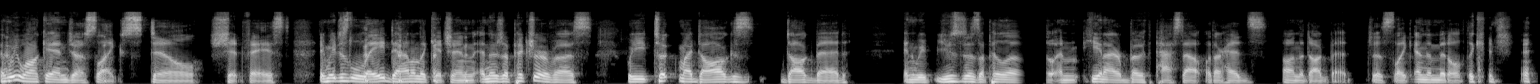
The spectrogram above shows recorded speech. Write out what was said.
And we walk in just like still shit faced, and we just laid down in the kitchen. And there's a picture of us. We took my dog's dog bed and we used it as a pillow. And he and I are both passed out with our heads on the dog bed, just like in the middle of the kitchen.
